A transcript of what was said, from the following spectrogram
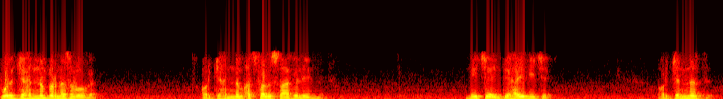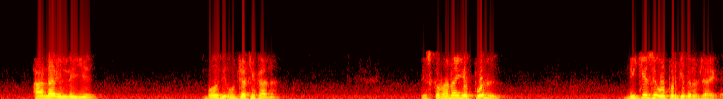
پل جہنم پر نصب ہوگا اور جہنم اسفل الصافلین میں۔ نیچے انتہائی نیچے۔ اور جنت اعلی علی بہت ہی اونچا ٹھکانا اس کا معنی یہ پل نیچے سے اوپر کی طرف جائے گا۔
